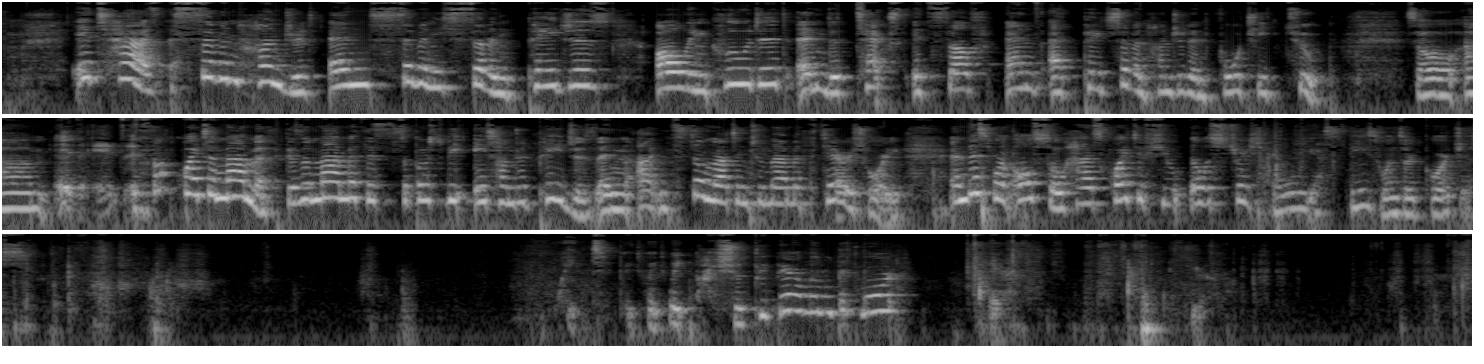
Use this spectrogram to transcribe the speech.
It has 777 pages, all included and the text itself ends at page 742. So um, it, it, it's not quite a mammoth because a mammoth is supposed to be 800 pages and I'm still not into mammoth territory. And this one also has quite a few illustrations. Oh yes, these ones are gorgeous. Wait, wait, wait, wait. I should prepare a little bit more. There.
